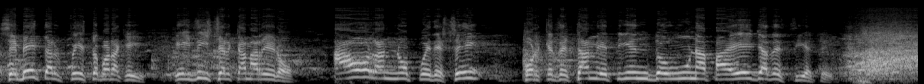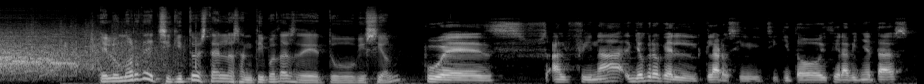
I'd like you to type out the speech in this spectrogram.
Se meta el fisto por aquí. Y dice el camarero, ahora no puede ser porque se está metiendo una paella de siete. ¿El humor de chiquito está en las antípodas de tu visión? Pues al final, yo creo que el, claro, si chiquito hiciera viñetas,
